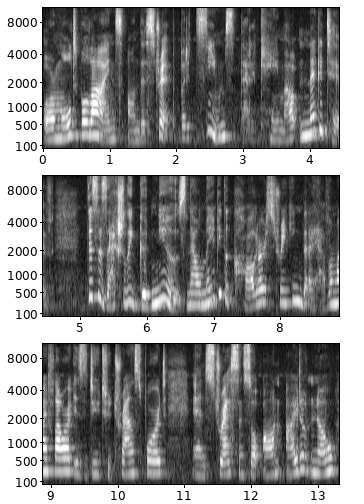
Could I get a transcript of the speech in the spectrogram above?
or multiple lines on this strip, but it seems that it came out negative. This is actually good news. Now, maybe the color streaking that I have on my flower is due to transport and stress and so on. I don't know.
